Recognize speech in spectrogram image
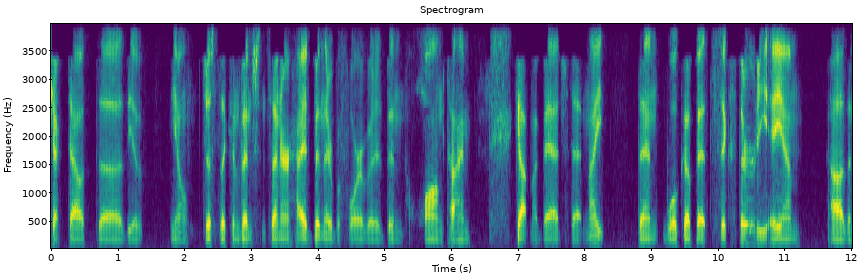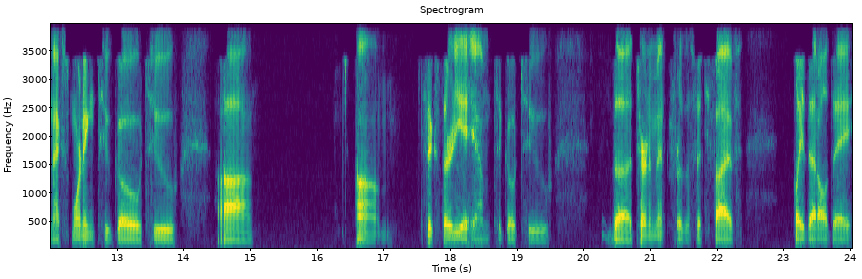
checked out the the you know just the convention center. I had been there before, but it had been a long time. Got my badge that night, then woke up at 6:30 a.m. Uh, the next morning to go to uh, um, 6:30 a.m. to go to the tournament for the 55. Played that all day.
